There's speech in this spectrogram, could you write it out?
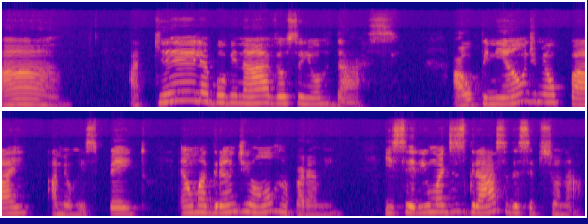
ah, aquele abominável senhor Darcy. A opinião de meu pai a meu respeito é uma grande honra para mim e seria uma desgraça decepcioná-lo.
